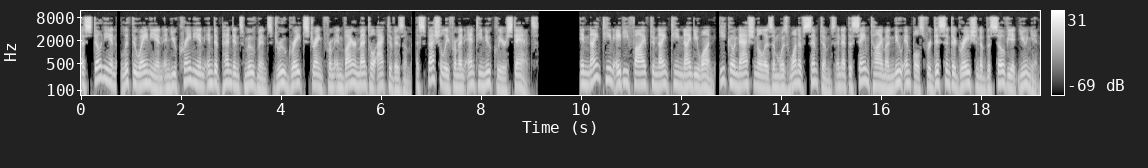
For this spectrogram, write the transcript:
Estonian, Lithuanian and Ukrainian independence movements drew great strength from environmental activism, especially from an anti-nuclear stance. In 1985–1991, eco-nationalism was one of symptoms and at the same time a new impulse for disintegration of the Soviet Union.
